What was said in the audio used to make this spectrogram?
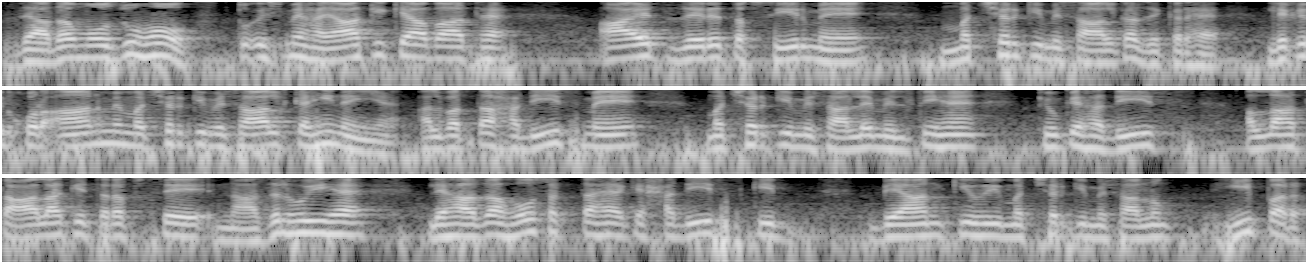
زیادہ موضوع ہو تو اس میں حیا کی کیا بات ہے؟ آیت زیر تفسیر میں مچھر کی مثال کا ذکر ہے۔ لیکن قرآن میں مچھر کی مثال کہیں نہیں ہے۔ البتہ حدیث میں مچھر کی مثالیں ملتی ہیں، کیونکہ حدیث اللہ تعالیٰ کی طرف سے نازل ہوئی ہے۔ لہٰذا ہو سکتا ہے کہ حدیث کی بیان کی ہوئی مچھر کی مثالوں ہی پر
